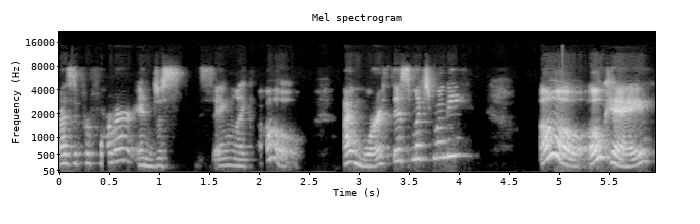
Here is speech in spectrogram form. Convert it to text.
as a performer and just saying like oh i'm worth this much money oh okay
